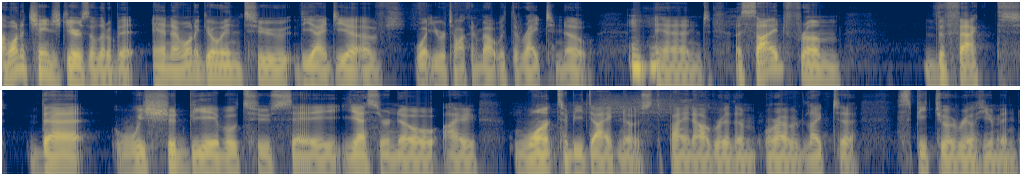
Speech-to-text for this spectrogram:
I want to change gears a little bit, and I want to go into the idea of what you were talking about with the right to know. And aside from the fact that we should be able to say yes or no, I want to be diagnosed by an algorithm, or I would like to speak to a real human.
